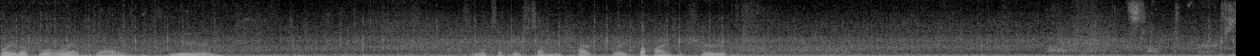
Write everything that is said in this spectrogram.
worried about little red dot over here. So it looks like there's somebody parked right behind the church. Oh man, it's so diverse.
